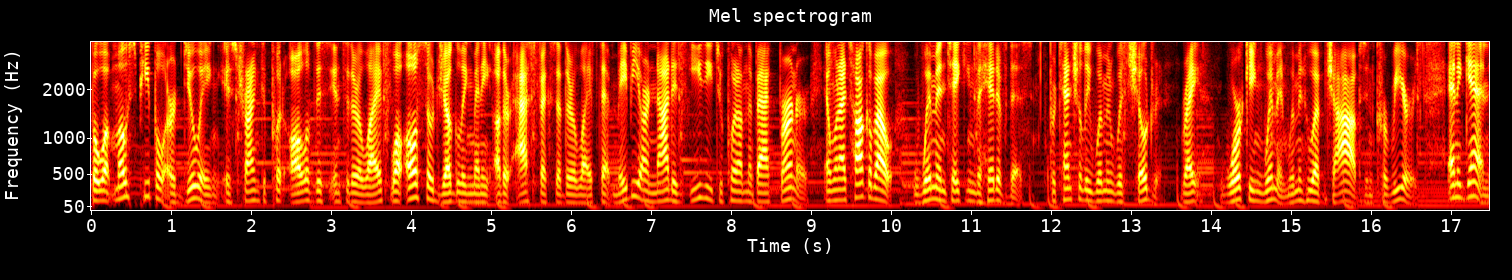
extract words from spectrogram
But what most people are doing is trying to put all of this into their life while also juggling many other aspects aspects of their life that maybe are not as easy to put on the back burner. And when I talk about women taking the hit of this, potentially women with children, right? Working women, women who have jobs and careers. And again,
